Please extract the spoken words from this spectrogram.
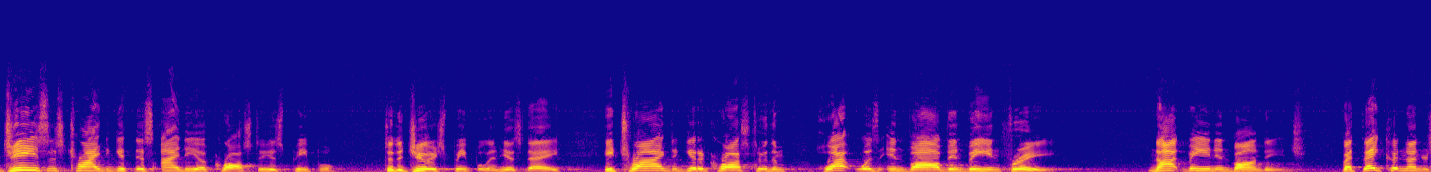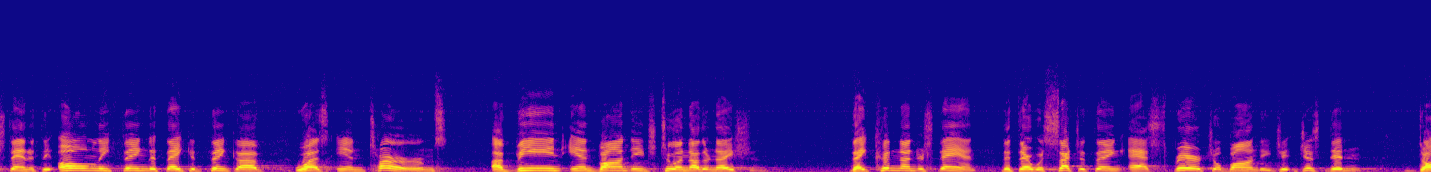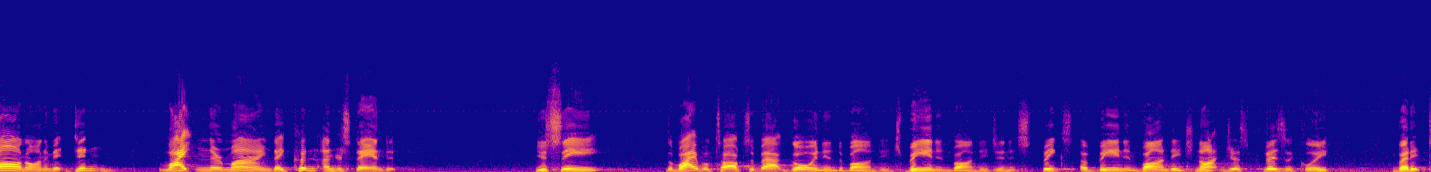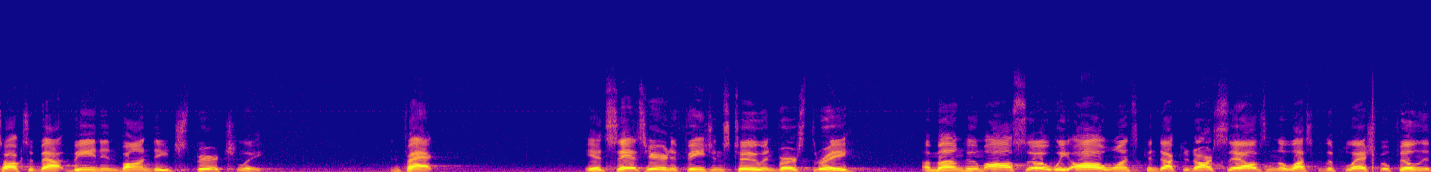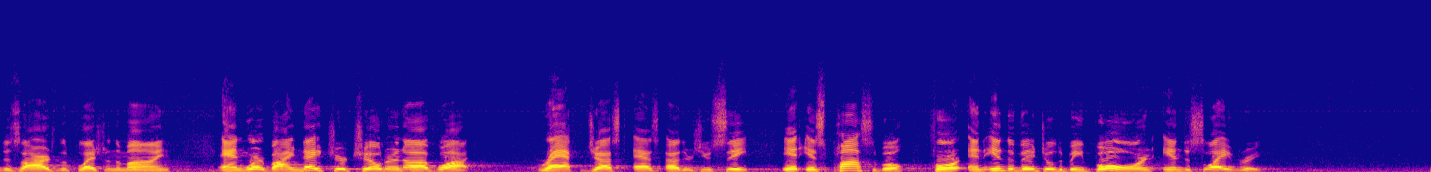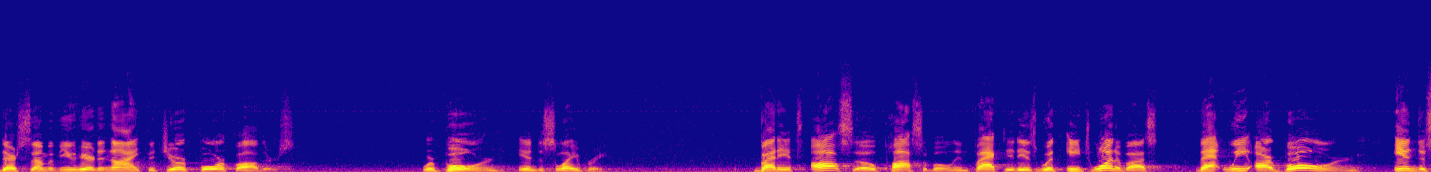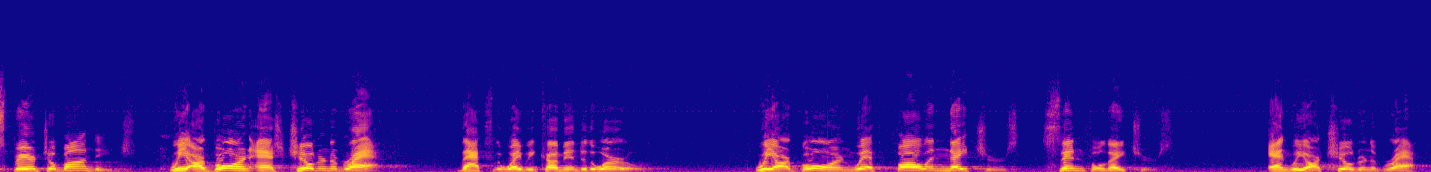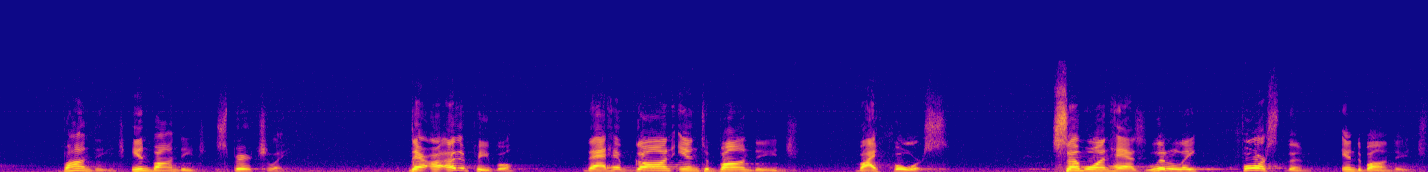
Jesus tried to get this idea across to his people, to the Jewish people in his day. He tried to get across to them what was involved in being free, not being in bondage. But they couldn't understand it. The only thing that they could think of was in terms of being in bondage to another nation. They couldn't understand that there was such a thing as spiritual bondage. It just didn't dawn on them, it didn't lighten their mind. They couldn't understand it. You see, the Bible talks about going into bondage, being in bondage, and it speaks of being in bondage not just physically, but it talks about being in bondage spiritually. In fact, it says here in Ephesians 2 and verse 3 among whom also we all once conducted ourselves in the lust of the flesh, fulfilling the desires of the flesh and the mind, and were by nature children of what? Wrath, just as others. You see, it is possible for an individual to be born into slavery. There's some of you here tonight that your forefathers were born into slavery. But it's also possible, in fact, it is with each one of us, that we are born into spiritual bondage. We are born as children of wrath. That's the way we come into the world. We are born with fallen natures, sinful natures, and we are children of wrath. Bondage, in bondage spiritually. There are other people that have gone into bondage by force. Someone has literally forced them into bondage.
